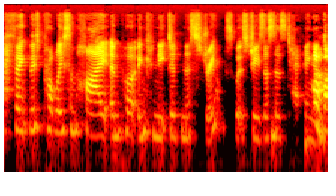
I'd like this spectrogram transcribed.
I think there's probably some high input and connectedness strengths which Jesus is tapping into.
